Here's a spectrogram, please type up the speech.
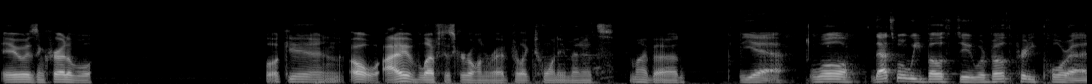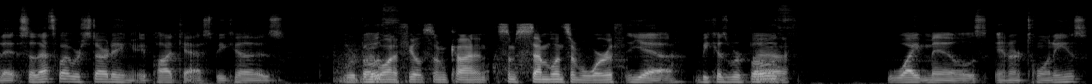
It was incredible. Fucking. Oh, I have left this girl on red for like 20 minutes. My bad. Yeah. Well, that's what we both do. We're both pretty poor at it, so that's why we're starting a podcast because we're We both want to feel some kind, of some semblance of worth. Yeah, because we're both white males in our 20s.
